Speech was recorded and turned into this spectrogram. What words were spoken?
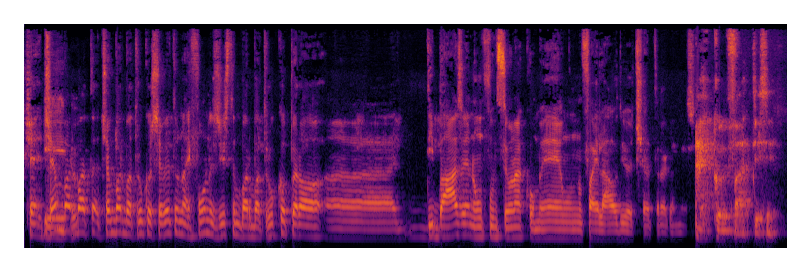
C'è, c'è, un barbat- c'è, un barbatrucco se avete un iPhone esiste un barbatrucco però uh, di base non funziona come un file audio eccetera ecco infatti sì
